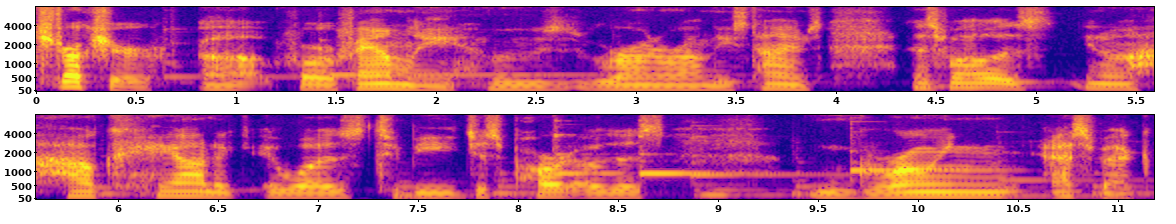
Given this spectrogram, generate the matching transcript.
structure uh, for a family who's growing around these times, as well as you know how chaotic it was to be just part of this growing aspect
